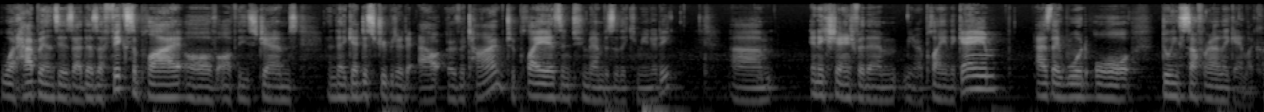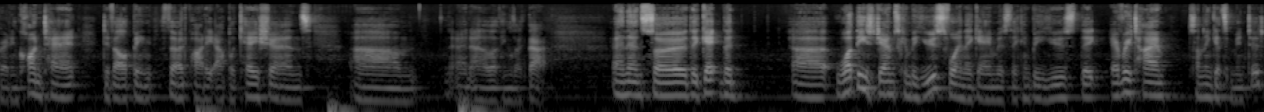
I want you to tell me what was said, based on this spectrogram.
what happens is that there's a fixed supply of, of these gems and they get distributed out over time to players and to members of the community um, in exchange for them you know playing the game as they would or doing stuff around the game like creating content developing third-party applications um, and, and other things like that and then so the ga- the uh, what these gems can be used for in the game is they can be used they, every time something gets minted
